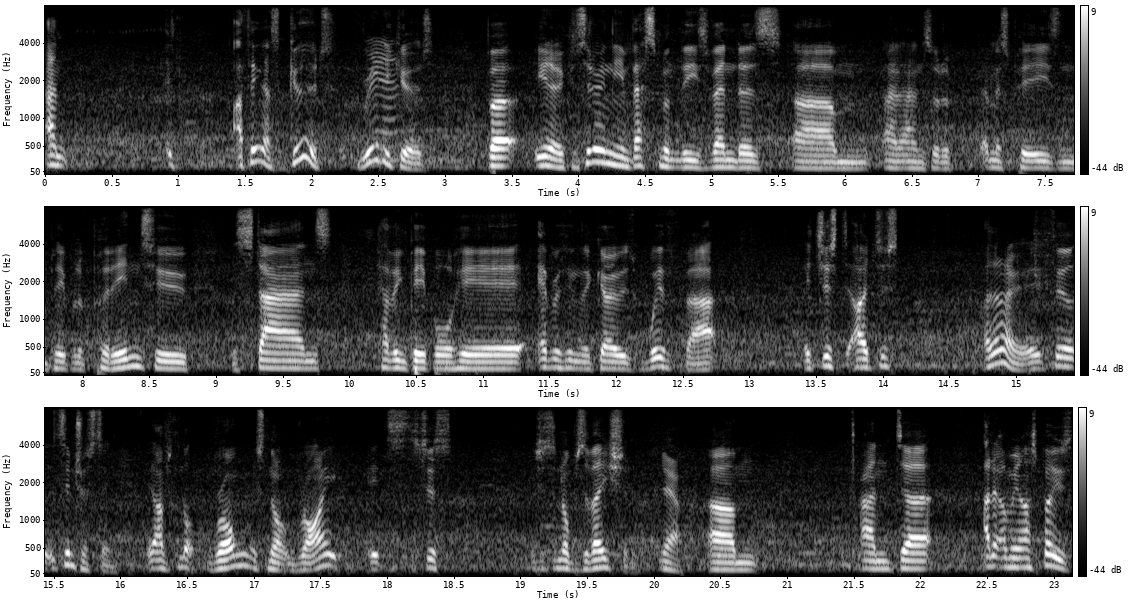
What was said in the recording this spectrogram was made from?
And it, I think that's good, really Yeah. good. But you know, considering the investment these vendors um, and, and sort of MSPs and people have put into the stands, having people here, everything that goes with that, it just, I just, I don't know. It feels it's interesting. It's not wrong. It's not right. It's just, it's just an observation. Yeah. Um, and uh, I, don't, I mean, I suppose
